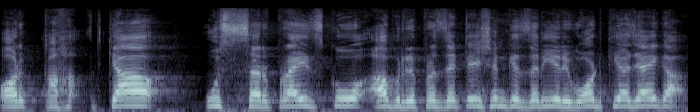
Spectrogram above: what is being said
और कहा, क्या उस सरप्राइज़ को अब रिप्रेजेंटेशन के ज़रिए रिवॉर्ड किया जाएगा?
